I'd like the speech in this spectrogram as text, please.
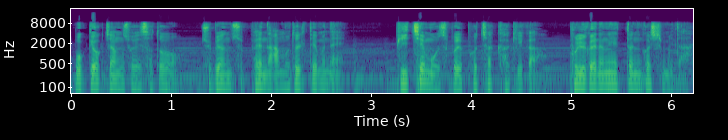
목격 장소에서도 주변 숲의 나무들 때문에 빛의 모습을 포착하기가 불가능했던 것입니다.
